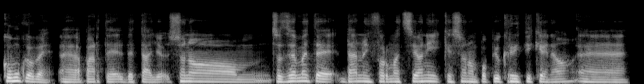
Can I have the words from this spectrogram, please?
Comunque, vabbè, eh, a parte il dettaglio, sono mh, sostanzialmente danno informazioni che sono un po' più critiche, no? Eh,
